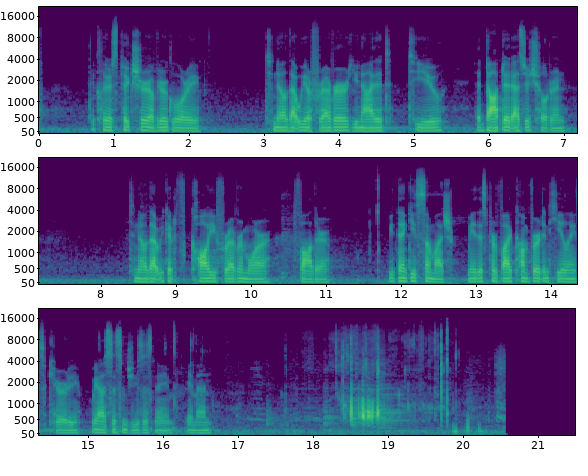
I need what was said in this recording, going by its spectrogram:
the clearest picture of your glory, to know that we are forever united to you, adopted as your children, to know that we could call you forevermore Father. We thank you so much. May this provide comfort and healing and security. We ask this in Jesus' name. Amen.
